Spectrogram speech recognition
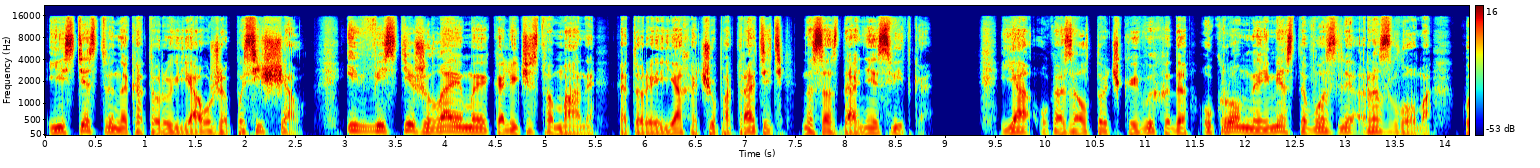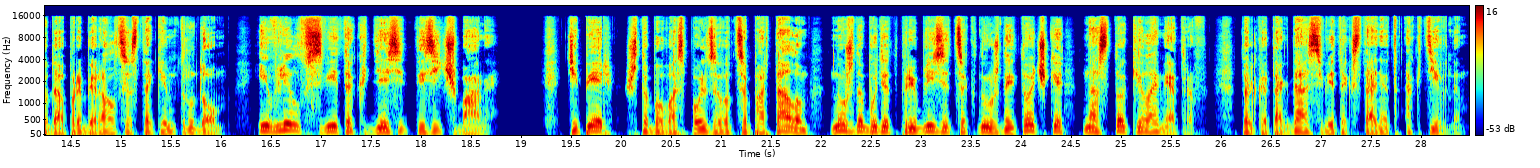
естественно, которую я уже посещал, и ввести желаемое количество маны, которое я хочу потратить на создание свитка. Я указал точкой выхода укромное место возле разлома, куда пробирался с таким трудом, и влил в свиток 10 тысяч маны. Теперь, чтобы воспользоваться порталом, нужно будет приблизиться к нужной точке на 100 километров. Только тогда свиток станет активным.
